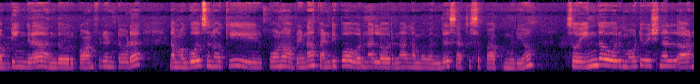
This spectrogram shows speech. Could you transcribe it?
அப்படிங்கிற அந்த ஒரு கான்ஃபிடென்ட்டோட நம்ம கோல்ஸை நோக்கி போனோம் அப்படின்னா கண்டிப்பாக ஒரு நாள் ஒரு நாள் நம்ம வந்து சக்ஸஸை பார்க்க முடியும். ஸோ இந்த ஒரு மோட்டிவேஷ்னலான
